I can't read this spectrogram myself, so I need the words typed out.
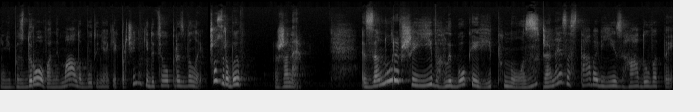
ну, ніби здорова, не мало бути ніяких причин, які до цього призвели. Що зробив Жане? Зануривши її в глибокий гіпноз, Жане заставив її згадувати.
